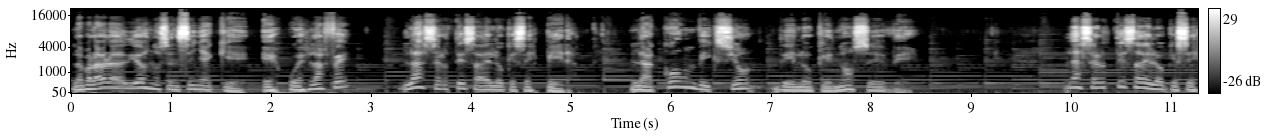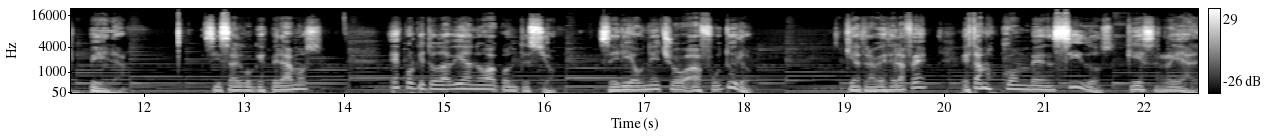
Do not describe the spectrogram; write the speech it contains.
La palabra de Dios nos enseña que es pues la fe, la certeza de lo que se espera, la convicción de lo que no se ve la certeza de lo que se espera. Si es algo que esperamos, es porque todavía no aconteció. Sería un hecho a futuro, que a través de la fe estamos convencidos que es real,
